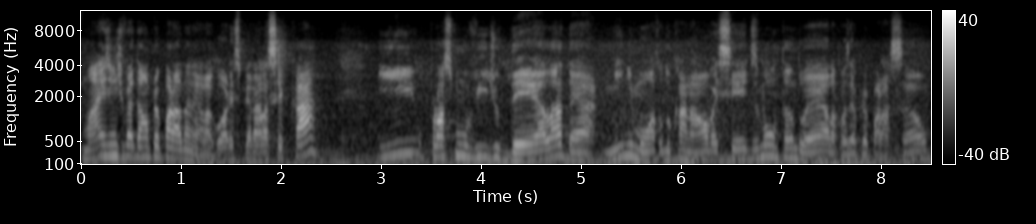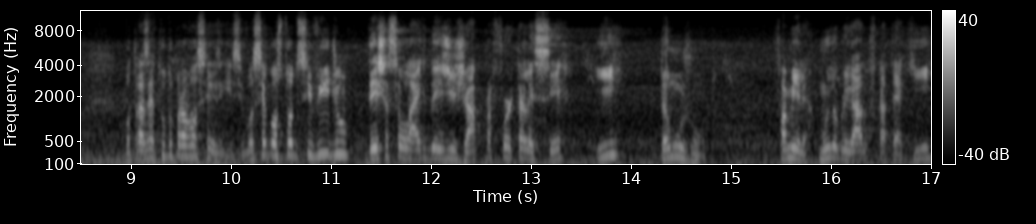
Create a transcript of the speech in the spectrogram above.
Mas a gente vai dar uma preparada nela. Agora é esperar ela secar. E o próximo vídeo dela, da mini moto do canal, vai ser desmontando ela, fazer a preparação. Vou trazer tudo pra vocês aqui. Se você gostou desse vídeo, deixa seu like desde já pra fortalecer e tamo junto. Família, muito obrigado por ficar até aqui.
